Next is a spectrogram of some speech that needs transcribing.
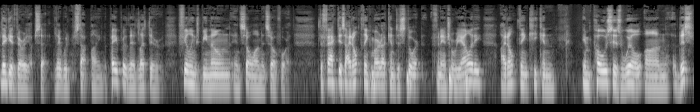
they'd get very upset. They would stop buying the paper, they'd let their feelings be known, and so on and so forth. The fact is, I don't think Murdoch can distort financial reality. I don't think he can impose his will on this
